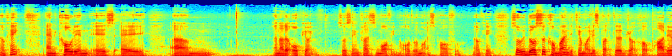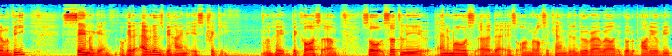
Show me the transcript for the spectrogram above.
Okay, and codeine is a um, another opioid. So same class as morphine, although not as powerful. Okay, so with those two combined, they came out with this particular drug called Pardale V. Same again. Okay, the evidence behind it is tricky. Okay, because um, so certainly animals uh, that is on meloxicam didn't do very well. They go to Pardale V.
